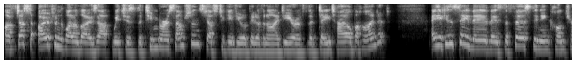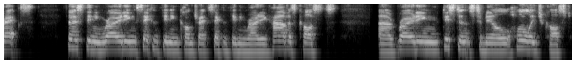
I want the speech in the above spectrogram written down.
I've just opened one of those up, which is the timber assumptions, just to give you a bit of an idea of the detail behind it. And you can see there, there's the first thinning contracts, first thinning roading, second thinning contract, second thinning roading, harvest costs, uh, roading, distance to mill, haulage cost,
